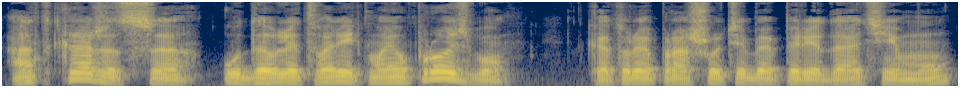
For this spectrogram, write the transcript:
откажется удовлетворить мою просьбу, которую я прошу тебя передать ему,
